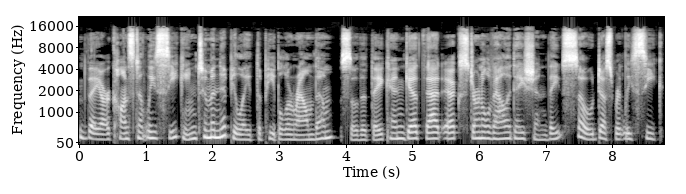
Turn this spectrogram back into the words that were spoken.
They are constantly seeking to manipulate the people around them so that they can get that external validation they so desperately seek.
